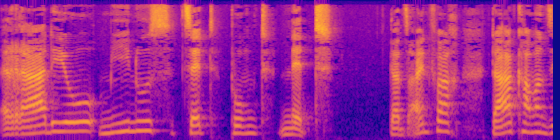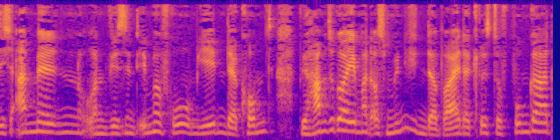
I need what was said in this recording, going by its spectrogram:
radio-z.net. Ganz einfach, da kann man sich anmelden und wir sind immer froh um jeden, der kommt. Wir haben sogar jemand aus München dabei, der Christoph Bunkert,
